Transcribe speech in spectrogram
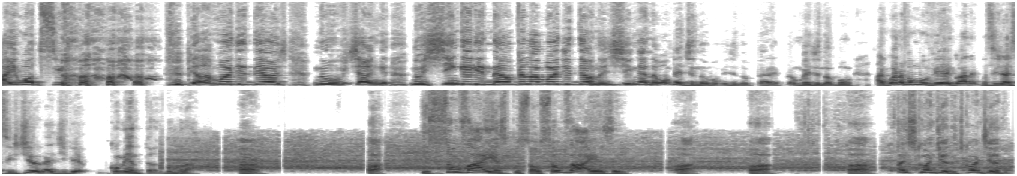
Aí o outro senhor, pelo amor de Deus, não xinga, não xinga ele não, pelo amor de Deus, não xinga não. Vamos ver de novo, vamos ver de novo. Pera aí, vamos ver de novo. Vamos... Agora vamos ver, agora, vocês já assistiram, agora a gente vê comentando. Vamos lá. Ó, ó, isso são vaias, pessoal, são vaias, hein. Ó, ó, ó, ó, escondido, escondido.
